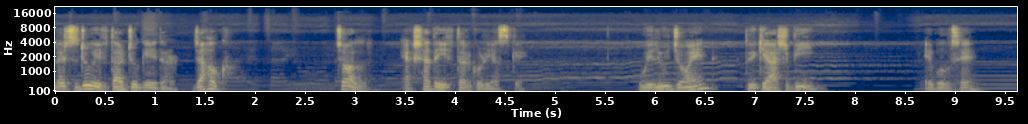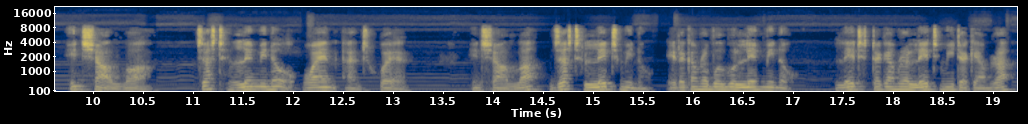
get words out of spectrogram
লেটস ডু ইফতার টুগেদার যা হোক চল। একসাথে ইফতার করি আজকে। উইল ইউ জয়েন তুই কি আসবি? এ বলছে, ইনশাআল্লাহ just let me know when and where ইনশাআল্লাহ জাস্ট লেট মি নো এটাকে আমরা বলব লেট মি নো লেটটাকে আমরা লেট মিটাকে আমরা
